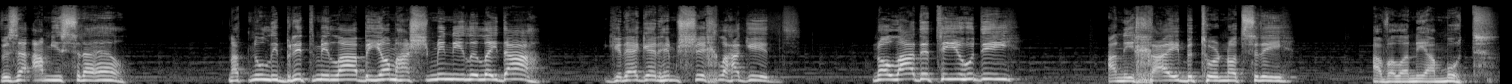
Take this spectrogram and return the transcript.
וזה עם ישראל. נתנו לי ברית מילה ביום השמיני ללידה. גרגר המשיך להגיד, נולדתי יהודי, אני חי בתור נוצרי, אבל אני אמות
